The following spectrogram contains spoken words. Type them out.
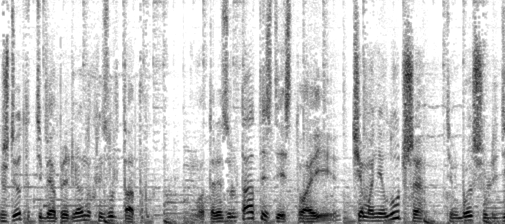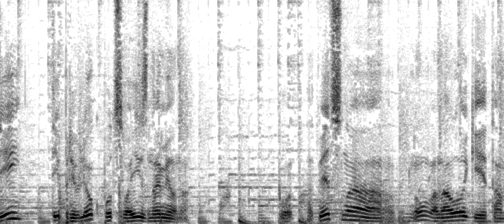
Ждет от тебя определенных результатов. Вот результаты здесь твои. Чем они лучше, тем больше людей ты привлек под свои знамена. Вот, соответственно, ну, аналогии там,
